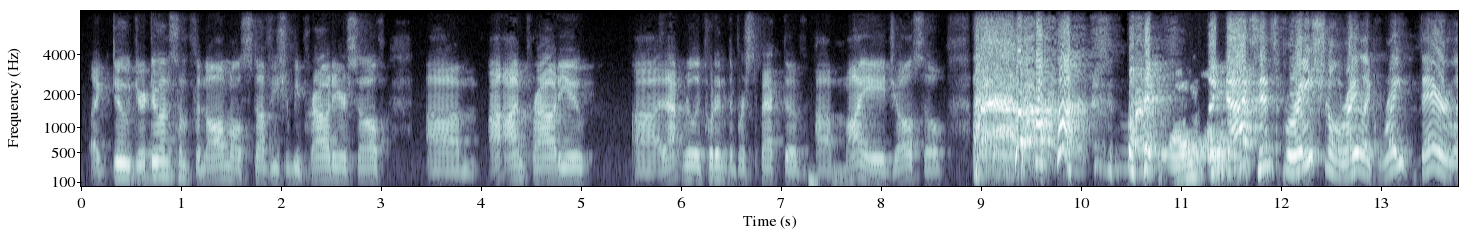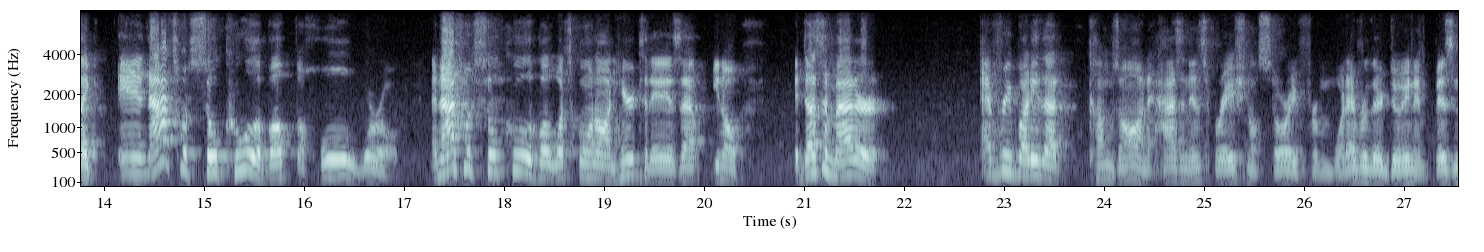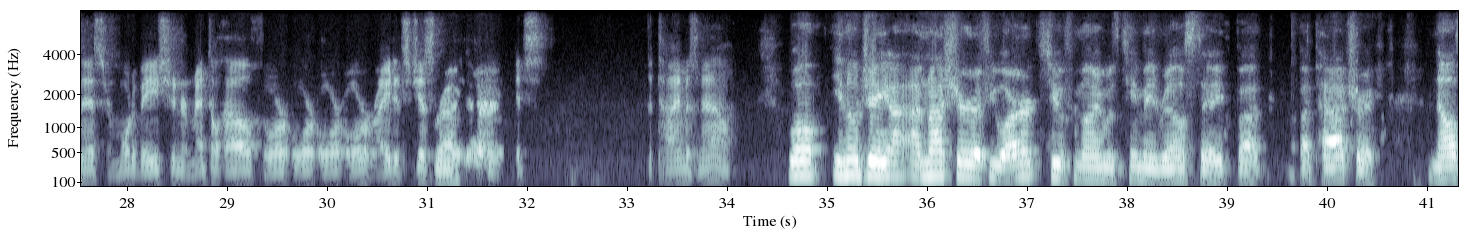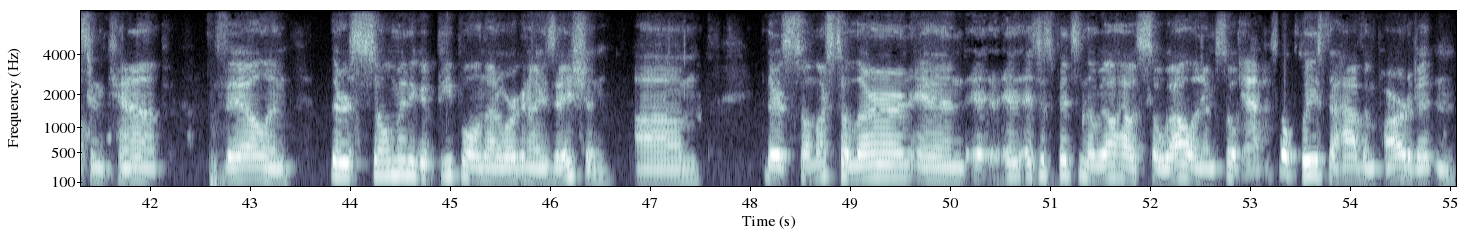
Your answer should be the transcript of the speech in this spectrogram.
like, dude, you're doing some phenomenal stuff. You should be proud of yourself. Um, I, am proud of you. Uh, that really put into perspective uh, my age also. but like that's inspirational, right? Like right there, like, and that's what's so cool about the whole world. And that's what's so cool about what's going on here today is that, you know, it doesn't matter everybody that comes on it has an inspirational story from whatever they're doing in business or motivation or mental health or or or or right? It's just right. it's the time is now. Well you know jay I, i'm not sure if you are too familiar with teammate real estate but but patrick nelson camp vale and there's so many good people in that organization. Um, there's so much to learn and it, it, it, just fits in the wheelhouse so well and i'm so yeah. so pleased to have them part of it and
